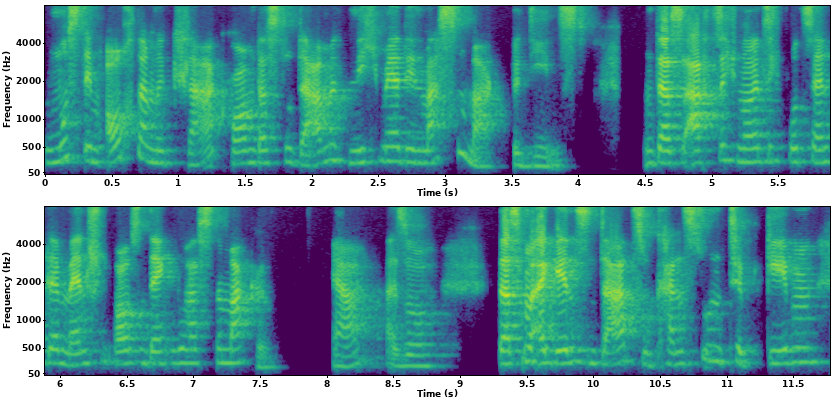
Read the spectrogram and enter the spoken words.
du musst eben auch damit klarkommen, dass du damit nicht mehr den Massenmarkt bedienst. Und dass 80, 90 Prozent der Menschen draußen denken, du hast eine Macke. Ja, also das mal ergänzend dazu. Kannst du einen Tipp geben,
